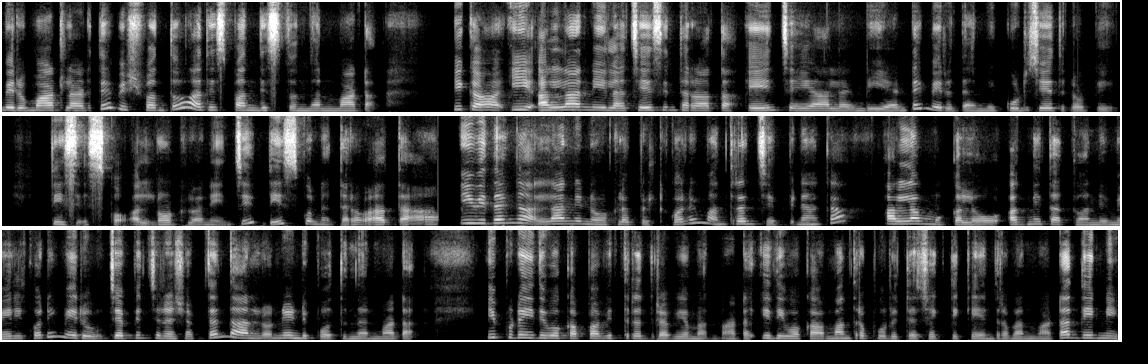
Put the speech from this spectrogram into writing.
మీరు మాట్లాడితే విశ్వంతో అది స్పందిస్తుందన్నమాట. ఇక ఈ అల్లాన్ని ఇలా చేసిన తర్వాత ఏం చేయాలండి అంటే మీరు దాన్ని కుడి చేతిలోకి తీసేసుకోవాలి నోట్లో నుంచి. తీసుకున్న తర్వాత ఈ విధంగా అల్లాన్ని నోట్లో పెట్టుకొని మంత్రం చెప్పినాక అల్లం ముక్కలో అగ్నితత్వాన్ని మేల్కొని మీరు జపించిన శబ్దం దానిలో నిండిపోతుంది అనమాట ఇప్పుడు ఇది ఒక పవిత్ర ద్రవ్యం అనమాట ఇది ఒక మంత్రపూరిత శక్తి కేంద్రం అనమాట దీన్ని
